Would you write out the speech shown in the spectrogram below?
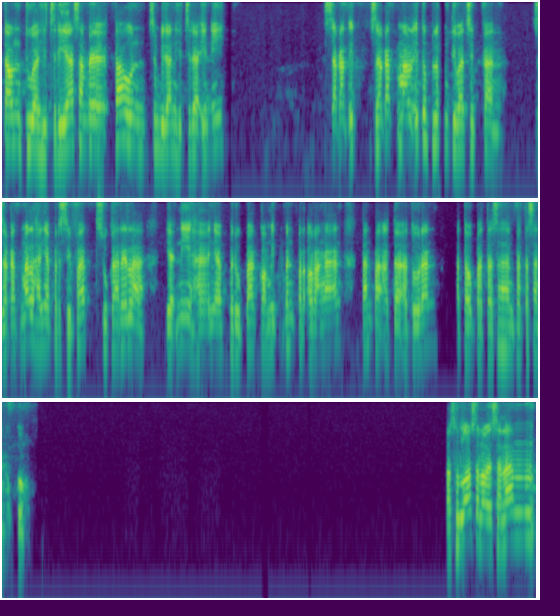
tahun 2 Hijriah sampai tahun 9 Hijriah ini zakat zakat mal itu belum diwajibkan. Zakat mal hanya bersifat sukarela, yakni hanya berupa komitmen perorangan tanpa ada aturan atau batasan-batasan hukum. Rasulullah SAW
